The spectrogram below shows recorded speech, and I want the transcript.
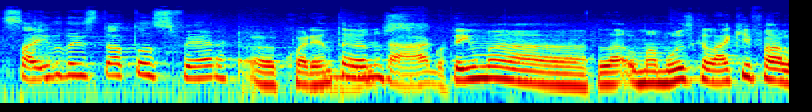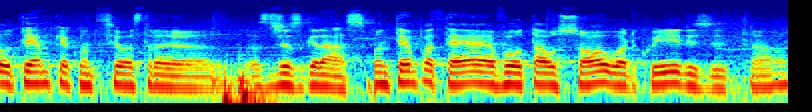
saindo da estratosfera. Ah, 40 anos. água. Tem uma, uma música lá que fala o tempo que aconteceu as, tra- as desgraças. Um tempo até voltar o sol, o arco-íris e tal.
